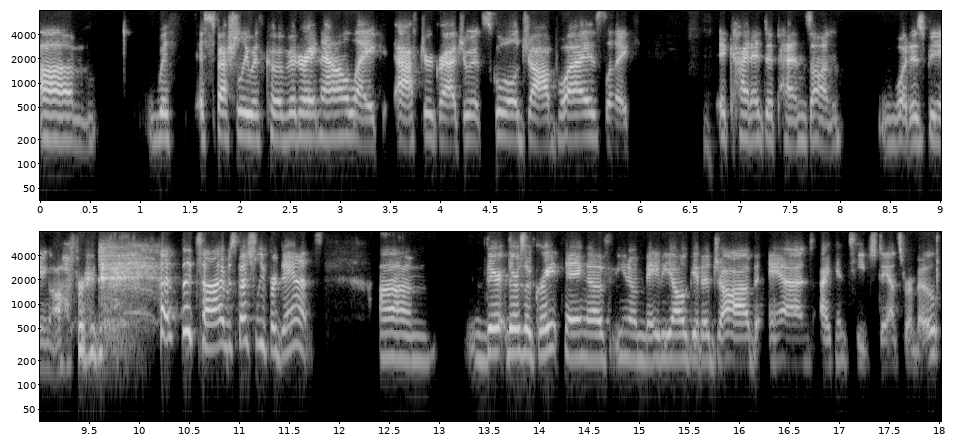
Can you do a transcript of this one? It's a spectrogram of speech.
Um, with especially with COVID right now, like after graduate school, job wise, like it kind of depends on what is being offered at the time, especially for dance. Um, there, there's a great thing of, you know, maybe I'll get a job and I can teach dance remote.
